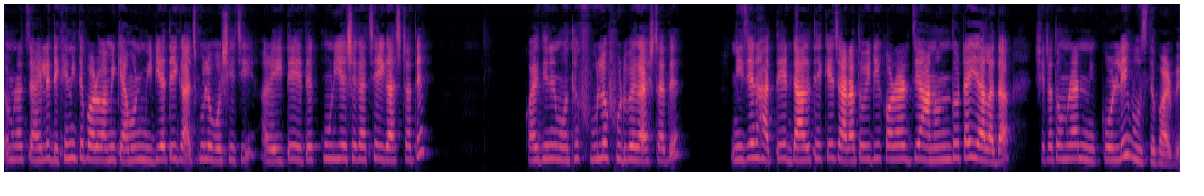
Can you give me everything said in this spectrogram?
তোমরা চাইলে দেখে নিতে পারো আমি কেমন মিডিয়াতে এই গাছগুলো বসিয়েছি। আর এইতে এতে কুঁড়ি এসে গেছে এই গাছটাতে। কয়েকদিনের মধ্যে ফুলও ফুটবে গাছটাতে। নিজের হাতে ডাল থেকে চারা তৈরি করার যে আনন্দটাই আলাদা, সেটা তোমরা করলেই বুঝতে পারবে।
